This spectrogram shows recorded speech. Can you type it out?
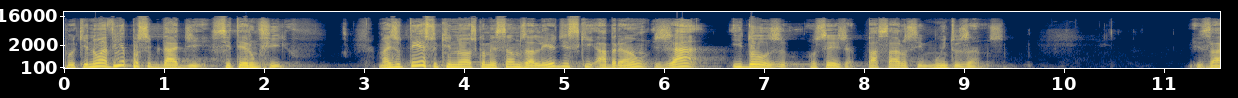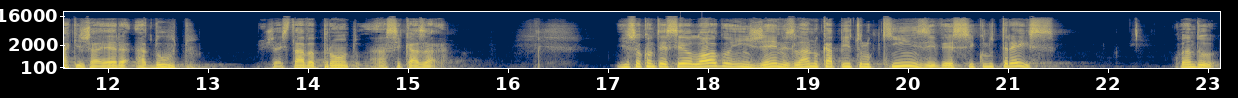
Porque não havia possibilidade de se ter um filho. Mas o texto que nós começamos a ler diz que Abraão, já idoso, ou seja, passaram-se muitos anos. Isaac já era adulto, já estava pronto a se casar. Isso aconteceu logo em Gênesis, lá no capítulo 15, versículo 3. Quando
